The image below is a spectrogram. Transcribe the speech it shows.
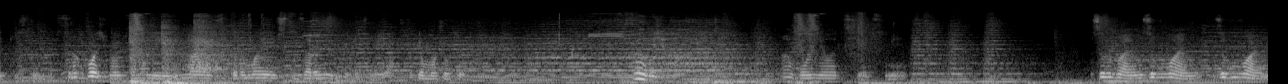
Якийсь думаю. 48 взагалі, має перемоги зараз не розумію, як таке може бути. Вибудемо. Або у нього ці. Забуваємо, забуваємо, забуваємо.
